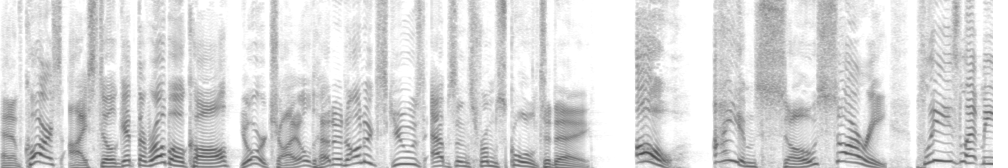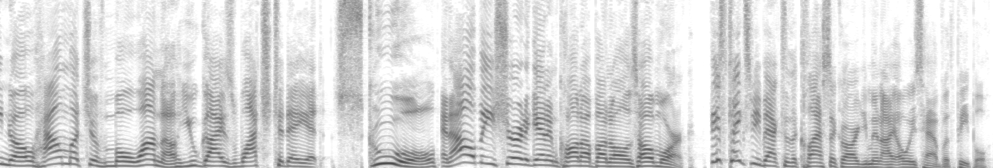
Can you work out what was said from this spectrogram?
And of course, I still get the robocall. Your child had an unexcused absence from school today. Oh, I am so sorry. Please let me know how much of Moana you guys watched today at school, and I'll be sure to get him caught up on all his homework. This takes me back to the classic argument I always have with people.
